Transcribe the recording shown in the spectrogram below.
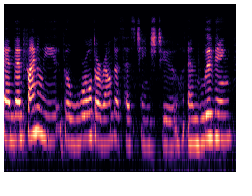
And then finally, the world around us has changed too, and living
